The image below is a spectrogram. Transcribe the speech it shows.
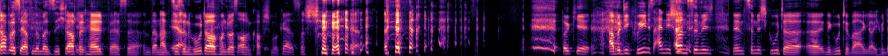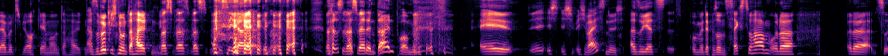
doppelt, muss ja auf Nummer sicher Doppelt gehen. hält besser. Und dann hat sie ja. so einen Hut auf und du hast auch einen Kopfschmuck. Ja, das ist doch schön. Ja. Okay, aber die Queen ist eigentlich schon ziemlich, eine ziemlich gute, äh, eine gute Wahl, glaube ich. Mit der würde ich mich auch gerne mal unterhalten. Also wirklich nur unterhalten. Was, was, was, was, ja, genau. was, was wäre denn dein Promi? Ey, ich, ich, ich weiß nicht. Also jetzt, um mit der Person Sex zu haben oder oder zu,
